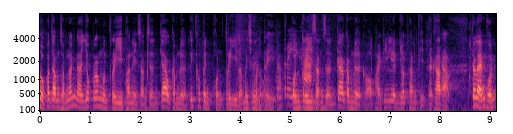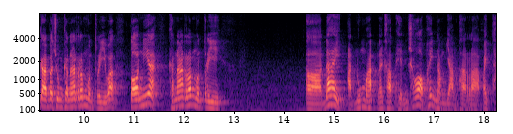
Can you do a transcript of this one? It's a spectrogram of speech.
ษกประจำสำนักนายกรัฐมนตรีพันเอกสันเสริญแก้วกำเนิดเอ้ยเขาเป็นพลตรีแล้วไม่ใช่พเหลรอตรีพคลรับตรีพลตรีค่ะสันเสริญแก้วกำเนิดขออภัยที่เรียกยศท่านผิดนะครับ ครับ แถลงผลการประชุมคณะรัฐมนตรีว่า ตอนเนี้ยคณะรัฐมนตรีเอ่อได้อนุมัตินะครับ เห็นชอบให้นำยางพาราไปท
